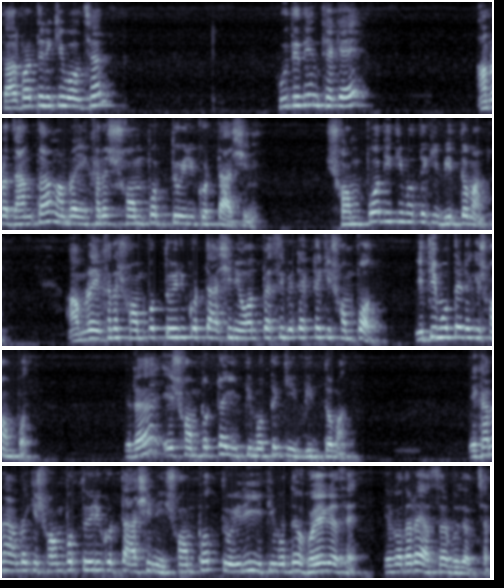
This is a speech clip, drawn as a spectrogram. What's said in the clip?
তারপর তিনি কি বলছেন? প্রতিদিন থেকে আমরা জানতাম আমরা এখানে সম্পদ তৈরি করতে আসিনি। সম্পদ ইতিমধ্যে কি বিদ্যমান? আমরা এখানে সম্পদ তৈরি করতে আসিনি। অন প্যাসিভ এটা একটা কি সম্পদ? ইতিমধ্যে এটা কি সম্পদ? এটা, এই সম্পদটা ইতিমধ্যে কি বিদ্যমান? এখানে আমরা কি সম্পদ তৈরি করতে আসিনি? সম্পদ তৈরি ইতিমধ্যে হয়ে গেছে। এ কথাটাই আসার বোঝাচ্ছেন।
